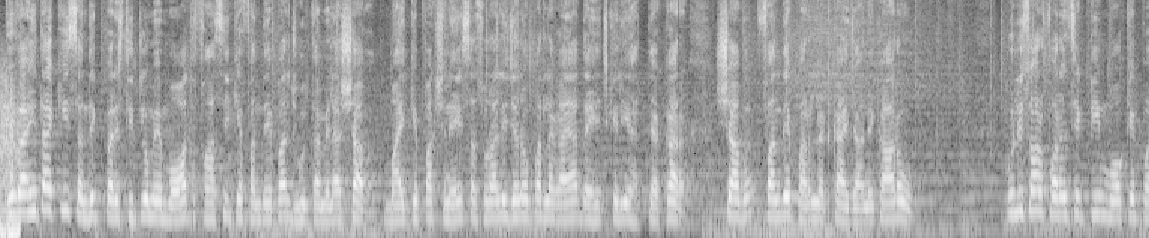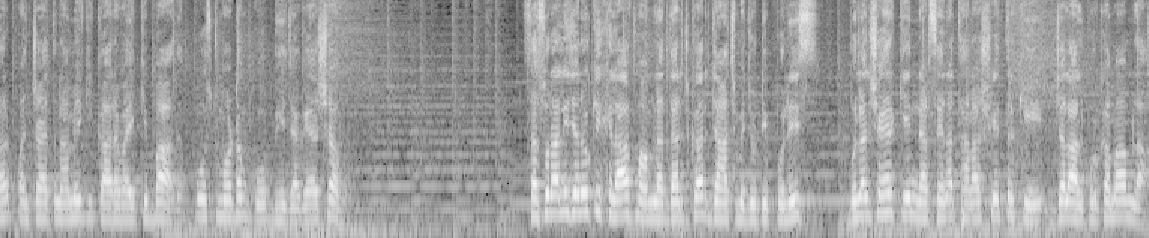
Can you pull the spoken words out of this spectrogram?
विवाहिता की संदिग्ध परिस्थितियों में मौत, फांसी के फंदे पर झूलता मिला शव। माई के पक्ष ने ससुराली जनों पर लगाया दहेज के लिए हत्या कर शव फंदे पर लटकाए जाने का आरोप। पुलिस और फॉरेंसिक टीम मौके पर पंचायतनामे की कार्रवाई के बाद पोस्टमार्टम को भेजा गया शव। ससुराली जनों के खिलाफ मामला दर्ज कर जाँच में जुटी पुलिस। बुलंदशहर के नरसेना थाना क्षेत्र के जलालपुर का मामला।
